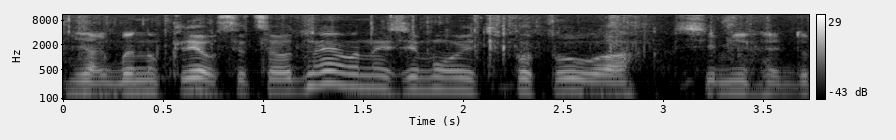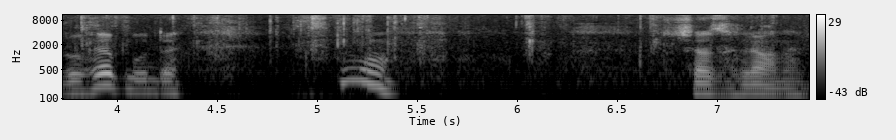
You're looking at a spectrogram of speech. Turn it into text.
Якби нуклеуси це одне, вони зимують ППУ, а сім'ї геть друге буде. Ну, зараз глянемо.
